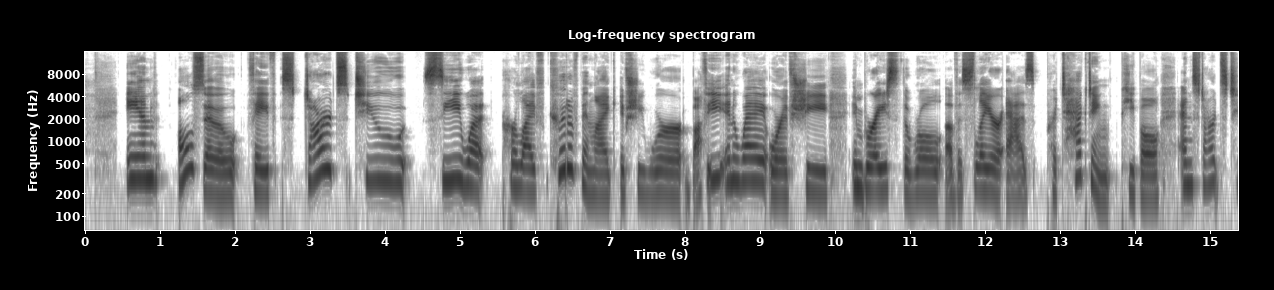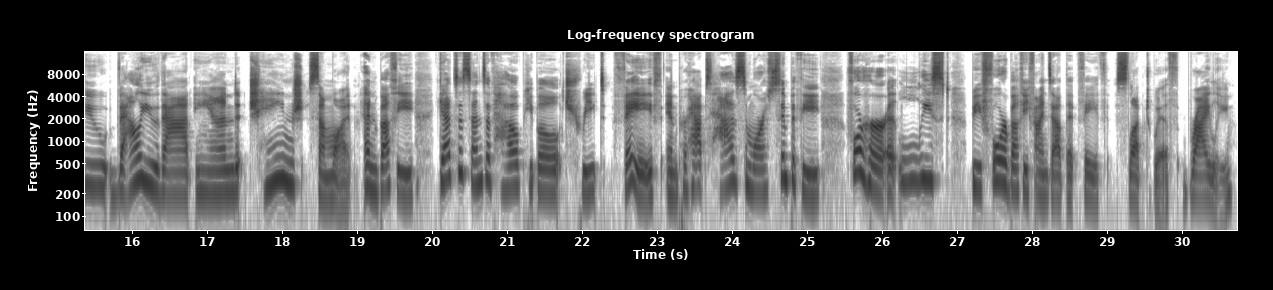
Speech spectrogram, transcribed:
And also, Faith starts to see what her life could have been like if she were Buffy in a way, or if she embraced the role of a Slayer as protecting people and starts to value that and change somewhat. And Buffy gets a sense of how people treat Faith and perhaps has some more sympathy for her, at least before Buffy finds out that Faith slept with Riley.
